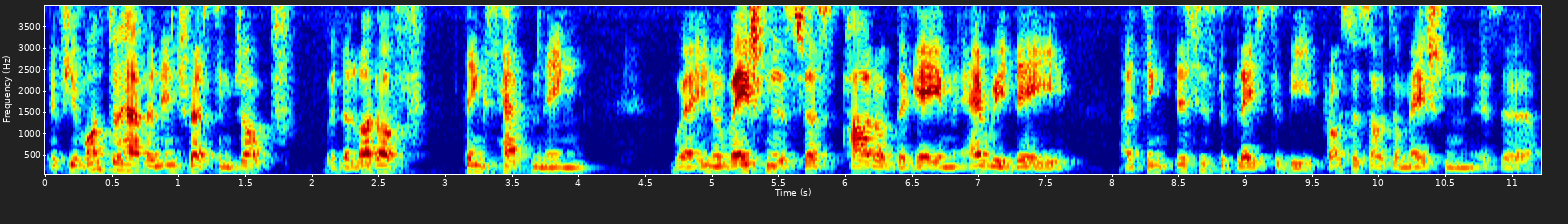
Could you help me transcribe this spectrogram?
If you want to have an interesting job with a lot of things happening, where innovation is just part of the game every day, I think this is the place to be. Process automation is a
